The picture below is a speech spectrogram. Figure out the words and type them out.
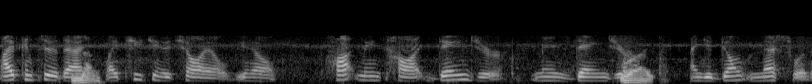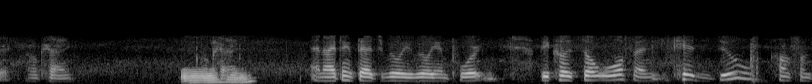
I consider that No. like teaching a child, you know, hot means hot, danger means danger Right. and you don't mess with it, okay? Mhm. And I think that's really, really important because so often kids do come from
